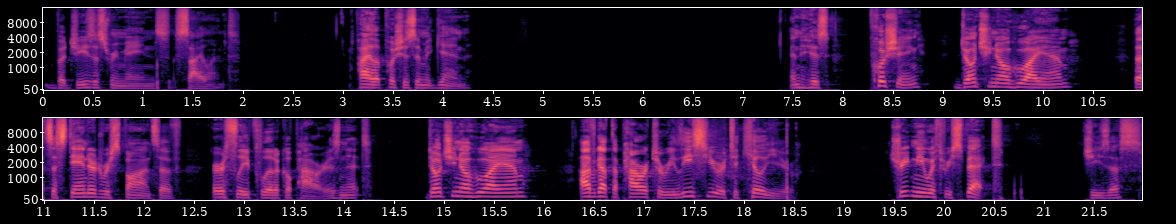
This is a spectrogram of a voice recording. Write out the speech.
But Jesus remains silent. Pilate pushes him again. And his pushing, Don't you know who I am? That's a standard response of earthly political power, isn't it? Don't you know who I am? I've got the power to release you or to kill you. Treat me with respect, Jesus.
